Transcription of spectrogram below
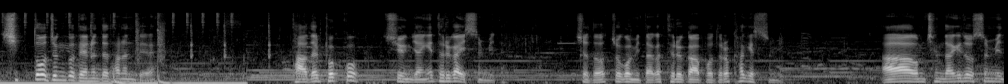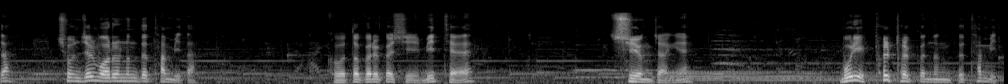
10도 정도 되는 듯 하는데 다들 벗고 수영장에 들어가 있습니다. 저도 조금 있다가 들어가 보도록 하겠습니다. 아 엄청나게 좋습니다. 추운 줄 모르는 듯합니다. 그것도 그럴 것이 밑에 수영장에 물이 펄펄 끓는 듯합니다.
